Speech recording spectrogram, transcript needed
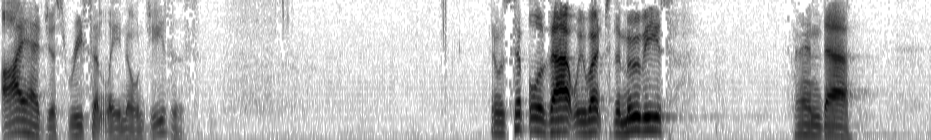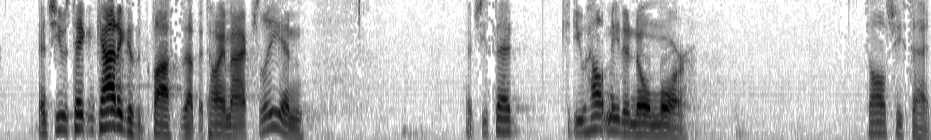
I had just recently known Jesus. It was simple as that. We went to the movies, and uh, and she was taking catechism classes at the time, actually, and and she said, could you help me to know more? That's all she said.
